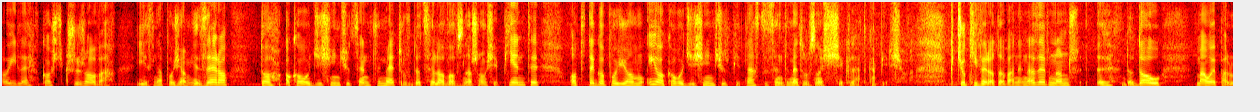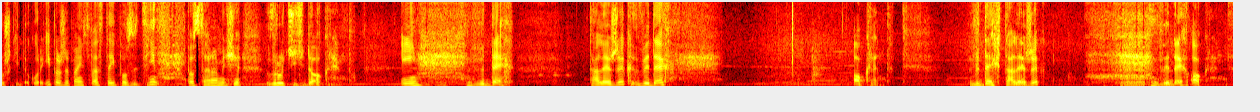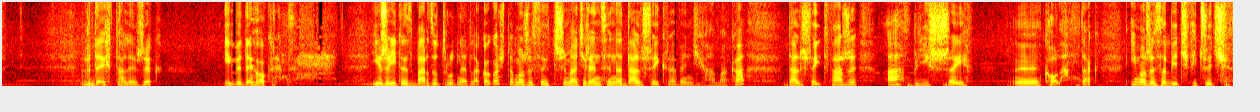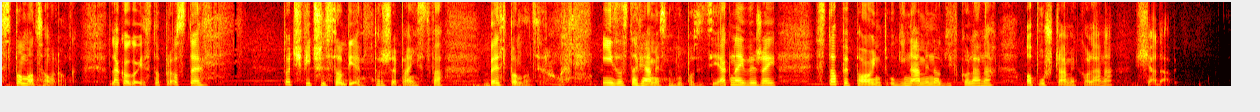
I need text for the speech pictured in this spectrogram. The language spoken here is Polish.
O ile kość krzyżowa jest na poziomie 0, to około 10 cm docelowo wznoszą się pięty od tego poziomu i około 10-15 cm wznosi się klatka piersiowa. Kciuki wyrotowane na zewnątrz, y, do dołu, małe paluszki do góry. I proszę Państwa, z tej pozycji postaramy się wrócić do okrętu. I wdech, talerzyk, wydech, okręt. Wdech, talerzyk, wydech, okręt. Wdech, talerzyk i wydech, okręt. Jeżeli to jest bardzo trudne dla kogoś, to może sobie trzymać ręce na dalszej krawędzi hamaka, dalszej twarzy, a bliższej y, kolan, tak? I może sobie ćwiczyć z pomocą rąk. Dla kogo jest to proste, to ćwiczy sobie, proszę Państwa, bez pomocy rąk. I zostawiamy znowu pozycję jak najwyżej. Stopy point, uginamy nogi w kolanach, opuszczamy kolana, siadamy.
